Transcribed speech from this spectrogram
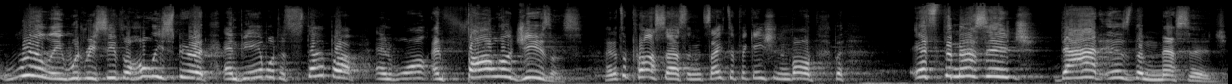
really would receive the Holy Spirit and be able to step up and walk and follow Jesus. And it's a process and sanctification involved, but it's the message. That is the message.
